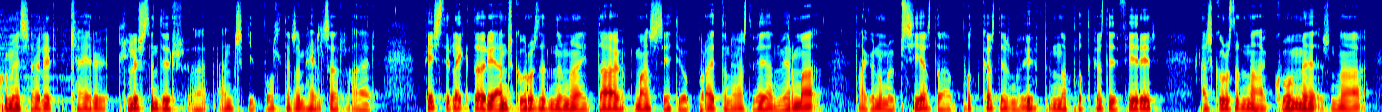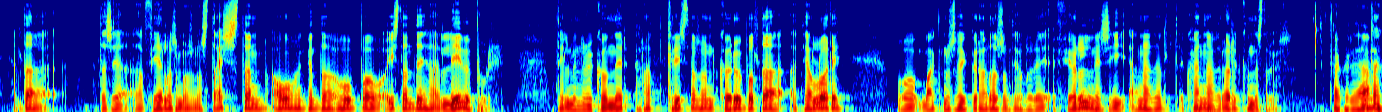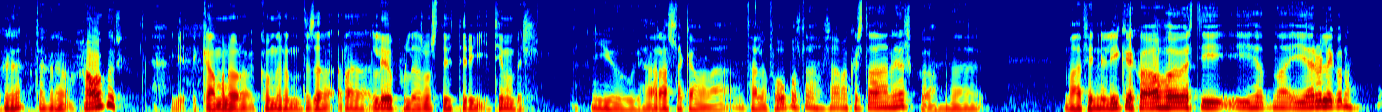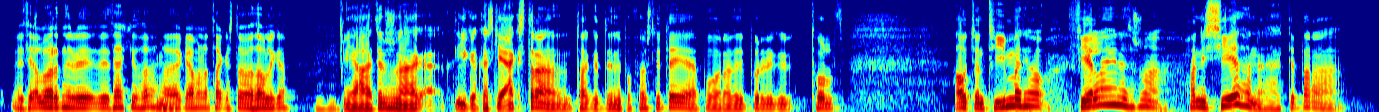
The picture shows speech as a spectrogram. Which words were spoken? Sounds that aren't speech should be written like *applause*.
Komið sælir kæru hlustendur, það er ennski bólten sem helsar, það er fyrsti leikdagur í ennsku úrvastöldinum í dag, mann sitt og Brighton eigast við, en við erum að taka núna upp síðasta podcastið, svona uppbundna podcastið fyrir ennsku úrvastöldina, það er komið svona, held að þetta sé að það félag sem á svona stæstan áhenganda hópa á Íslandi, það er Liverpool, tilminnur er kominir Rapp Kristjánsson, körfubólta þjálfari og Magnús Haugur Harðarsson, þjálfari fjölnis í annar delt hvenna verið ölkundistrakar. Takk fyrir það. Takk fyrir það, takk fyrir að hafa okkur Gaman að koma þér hérna til að ræða Leopold eða svona stuttir í, í tímabill Jú, það er alltaf gaman að tala um fókbólta saman hver staðan er sko. Það, maður finnur líka eitthvað áhugavert í, í, hérna, í erfileikunum við þjálfvarnir við, við þekkjum það, mm. það er gaman að takast á þá líka. Mm -hmm. Já, þetta er svona e, líka kannski ekstra, taka þetta upp á föstu degi, það búið að viðbúrið ykkur 12 átján tímar hjá félaginu, það er svona hann í séð hann, þetta er bara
